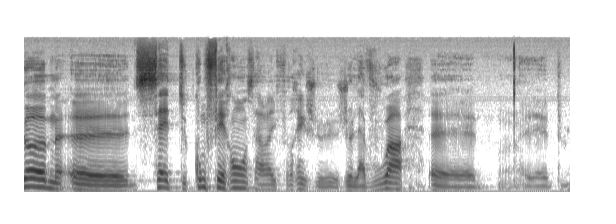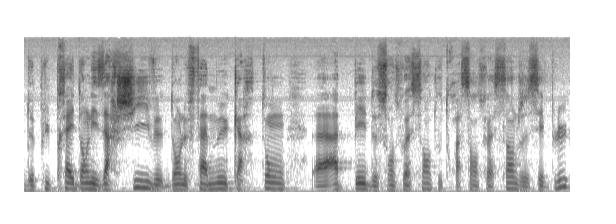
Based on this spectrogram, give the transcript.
comme euh, cette conférence, alors il faudrait que je, la voie euh, de plus près dans les archives, dans le fameux carton AP 260 ou 360, je ne sais plus,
